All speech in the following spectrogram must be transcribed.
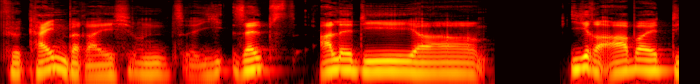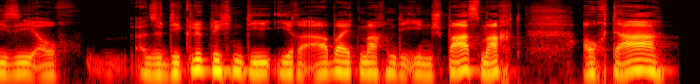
für keinen Bereich und selbst alle, die ja ihre Arbeit, die sie auch, also die Glücklichen, die ihre Arbeit machen, die ihnen Spaß macht, auch da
